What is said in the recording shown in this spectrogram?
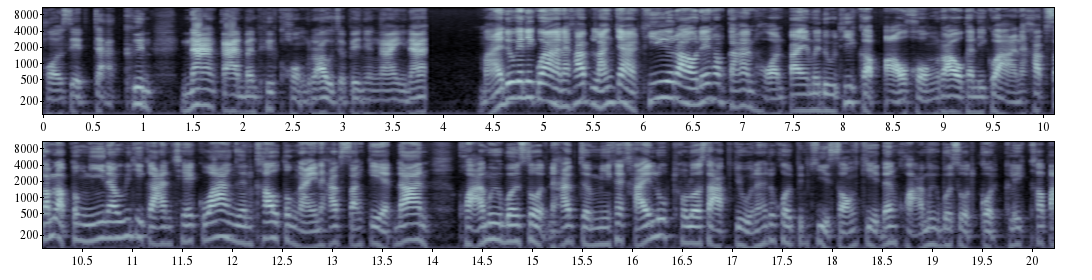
ถอนเสร็จจะขึ้นหน้าการบันทึกของเราจะเป็นยังไงนะ มาดูกันดีกว่านะครับ หลังจากที่เราได้ทำการถอนไปมาดูที่กระเป๋าของเรากันดีกว่านะครับสำหรับตรงนี้นะวิธีการเช็คว่าเงินเข้าตรงไหนนะครับ สังเกตด้านขวามือบนสุดนะครับ จะมีคล้ายๆรูปโทรศัพท์อยู่นะทุกคนเป็นขีด 2 ขีดด้านขวามือบนสุดกดคลิกเข้าไป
